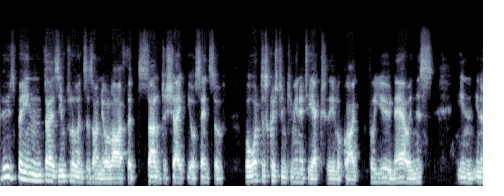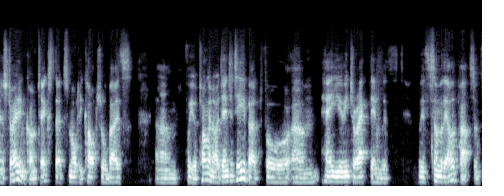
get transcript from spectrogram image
who's been those influences on your life that started to shape your sense of, well, what does Christian community actually look like for you now in this in, in an Australian context that's multicultural, both um, for your Tongan identity, but for um, how you interact then with with some of the other parts of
